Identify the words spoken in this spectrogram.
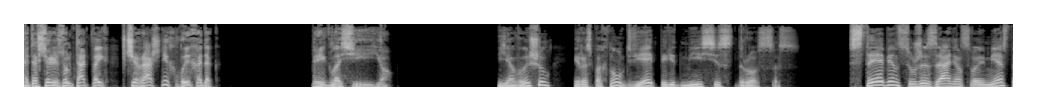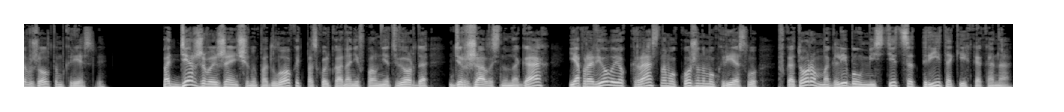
Это все результат твоих вчерашних выходок. Пригласи ее». Я вышел и распахнул дверь перед миссис Дроссос. Стеббинс уже занял свое место в желтом кресле. Поддерживая женщину под локоть, поскольку она не вполне твердо держалась на ногах, я провел ее к красному кожаному креслу, в котором могли бы уместиться три таких, как она.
